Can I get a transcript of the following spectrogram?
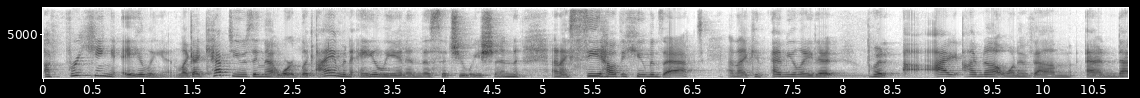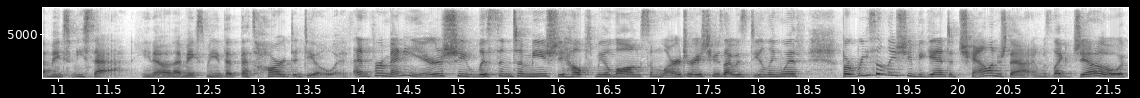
a freaking alien. Like I kept using that word, like I am an alien in this situation and I see how the humans act and I can emulate it, but I, I'm not one of them and that makes me sad. You know, that makes me, that that's hard to deal with. And for many years, she listened to me. She helped me along some larger issues I was dealing with. But recently she began to challenge that and was like, Joe,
